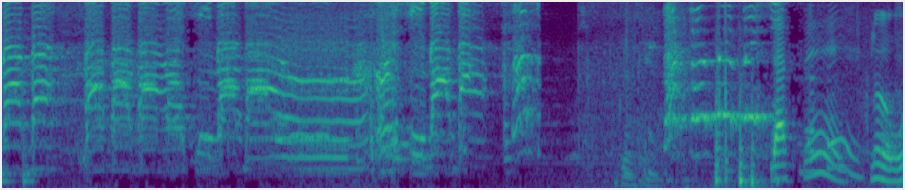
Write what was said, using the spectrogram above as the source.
baba, baba. That's it. No.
